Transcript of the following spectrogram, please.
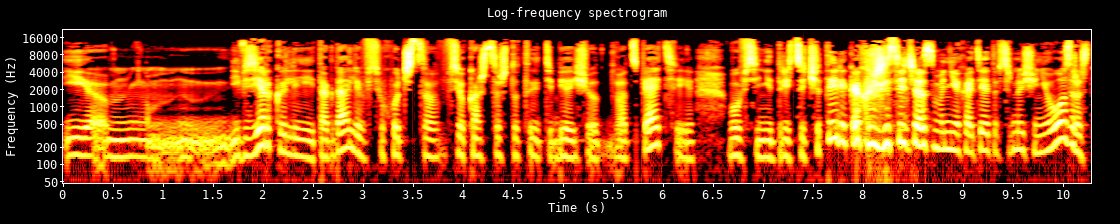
и, и в зеркале и так далее. Все хочется, все кажется, что ты тебе еще 25 и вовсе не 34, как уже сейчас мне, хотя это все равно еще не возраст,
